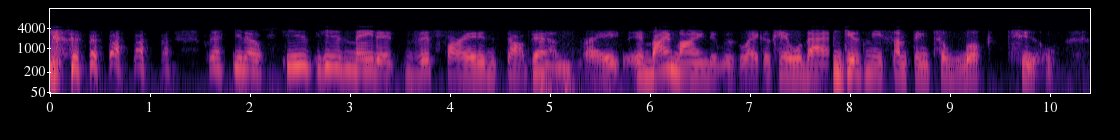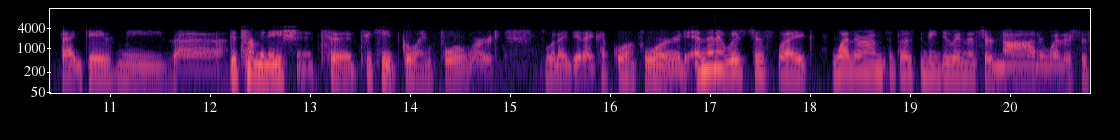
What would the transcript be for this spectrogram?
you know, he's he's made it this far. I didn't stop him, right? In my mind, it was like, okay, well, that gives me something to look to that gave me the determination to, to keep going forward. It's what I did. I kept going forward. And then it was just like whether I'm supposed to be doing this or not, or whether it's a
